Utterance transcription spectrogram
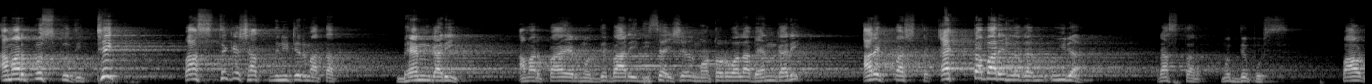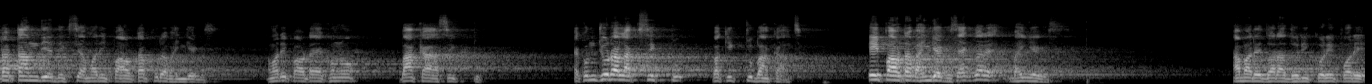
আমার প্রস্তুতি ঠিক পাঁচ থেকে সাত মিনিটের মাথা ভ্যান গাড়ি আমার পায়ের মধ্যে বাড়ি দিছে এসে মোটরওয়ালা ভ্যান গাড়ি আরেক পাশ থেকে একটা বাড়ির লোক আমি উইরা রাস্তার মধ্যে পড়ছি। পাওটা টান দিয়ে দেখছি আমার এই পাওটা পুরো ভাঙ্গে গেছে। আমার এই পাওটা এখনও বাঁকা আছে একটু। এখন জোড়া লাগছে একটু, বাকি একটু বাঁকা আছে। এই পাওটা ভাঙ্গিয়া গেছে, একবারে ভাঙ্গিয়া গেছে। আমারে ধরাধরি করে পরে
